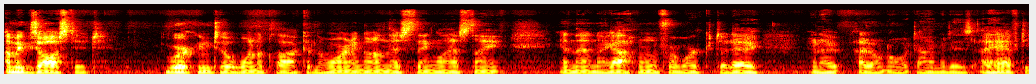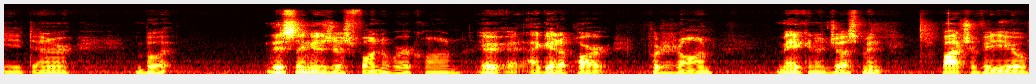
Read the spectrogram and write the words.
I'm exhausted working till one o'clock in the morning on this thing last night, and then I got home from work today and I, I don't know what time it is. I have to eat dinner, but this thing is just fun to work on. I get a part, put it on, make an adjustment, watch a video,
